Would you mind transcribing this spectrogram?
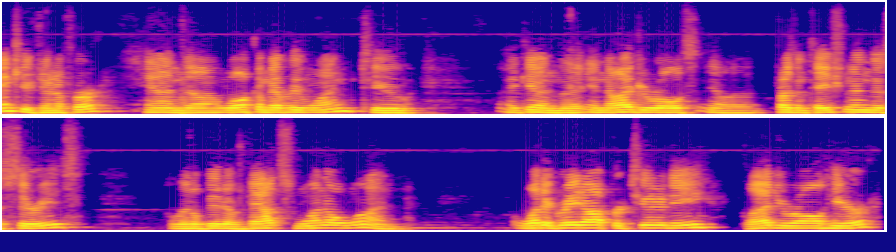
Thank you, Jennifer, and uh, welcome everyone to again, the inaugural uh, presentation in this series, a little bit of BATS 101. What a great opportunity. Glad you're all here,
